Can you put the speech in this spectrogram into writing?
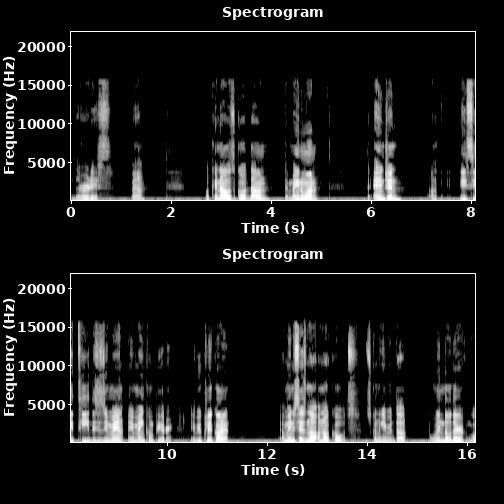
There it is. Bam. Okay now let's go down. The main one. The engine. And ECT this is your main your main computer. If you click on it I mean it says no no codes. It's gonna give you that window there. Go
